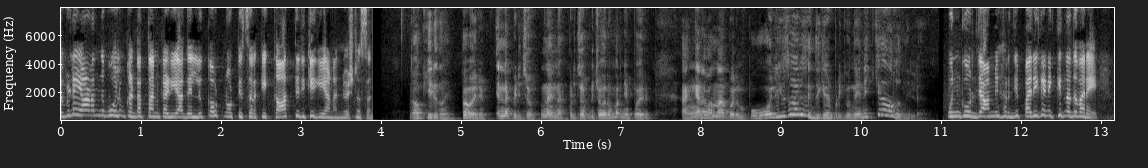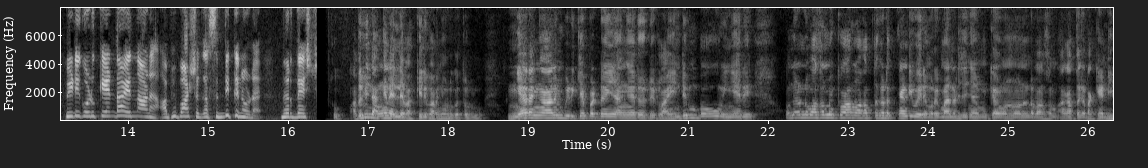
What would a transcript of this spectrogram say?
എവിടെയാണെന്ന് പോലും കണ്ടെത്താൻ കഴിയാതെ ലുക്കൌട്ട് നോട്ടീസ് ഇറക്കി കാത്തിരിക്കുകയാണ് അന്വേഷണ സംഘം. നോക്കിയിരുന്നു? ഇപ്പൊ വരും. എന്നെ പിടിച്ചോ? എന്നെ പിടിച്ചോ പിടിച്ചോ എന്ന് പറഞ്ഞ് ഇപ്പൊ വരും. അങ്ങനെ വന്നാൽ പോലും പോലീസുകാർ സിദ്ധിക്കാൻ പിടിക്കുന്നു എനിക്ക് തോന്നുന്നില്ല മുൻകൂർ ജാമ്യ ഹർജി പരിഗണിക്കുന്നത് വരെ പിടികൊടുക്കേണ്ട എന്നാണ് അഭിഭാഷകർ സിദ്ദിഖിനോട് നിർദ്ദേശിച്ചത്. അത് പിന്നെ അങ്ങനെയല്ലേ വക്കീൽ പറഞ്ഞു കൊടുക്കത്തുള്ളൂ? ഇങ്ങേരെങ്ങാനും പിടിക്കപ്പെട്ട് കഴിഞ്ഞാൽ അങ്ങേരെ ഒരു ക്ലയന്റും പോവും. ഇങ്ങേര് ഒന്ന് രണ്ട് മാസം മിക്കവാറും അകത്ത് കിടക്കേണ്ടി വരും. റിമാൻഡ് അടിച്ച് കഴിഞ്ഞാൽ മിക്കവാറും ഒന്ന് രണ്ട് മാസം അകത്ത് കിടക്കേണ്ടി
